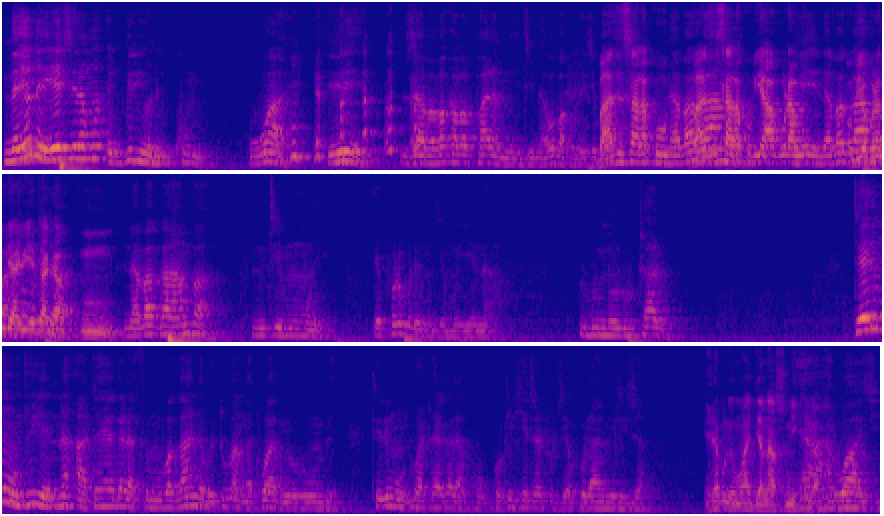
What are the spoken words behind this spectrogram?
nayo neyeeteramu ebiriyoni kumi wayi Eh, zababaka ba paalamenti nabo bakole kye- bazisala ku Eh, byali byetaga. Mm. nabagamba nti mmwe epulobulemu gye muyina luno lutalo teri muntu yenna atayagala ffe mu baganda bwe tuba nga twabya olumbe teri muntu atayagala kutukiyita tutya kulamiriza era buli omu ajja n'asumikira Ah, lwaki?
